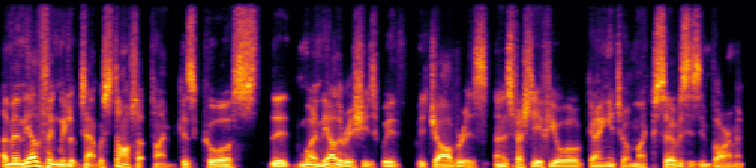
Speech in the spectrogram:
And then the other thing we looked at was startup time, because of course the one of the other issues with with Java is, and especially if you're going into a microservices environment,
